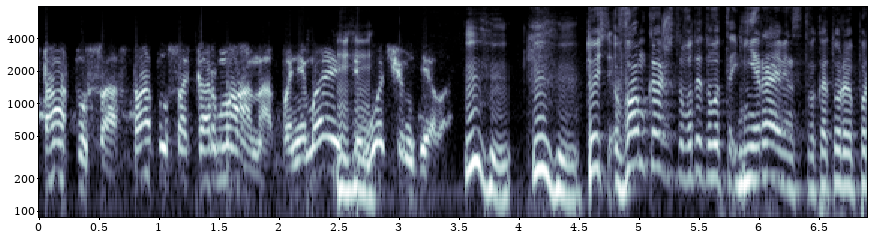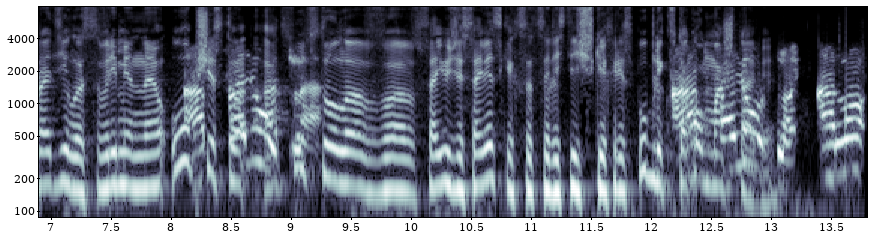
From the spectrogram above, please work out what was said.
статуса, статуса кармана. Понимаете? Угу. Вот в чем дело. Угу. Угу. То есть вам кажется, вот это вот неравенство, которое породило современное общество, Абсолютно. отсутствовало в Союзе Советских Социалистических Республик в таком масштабе? Оно,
